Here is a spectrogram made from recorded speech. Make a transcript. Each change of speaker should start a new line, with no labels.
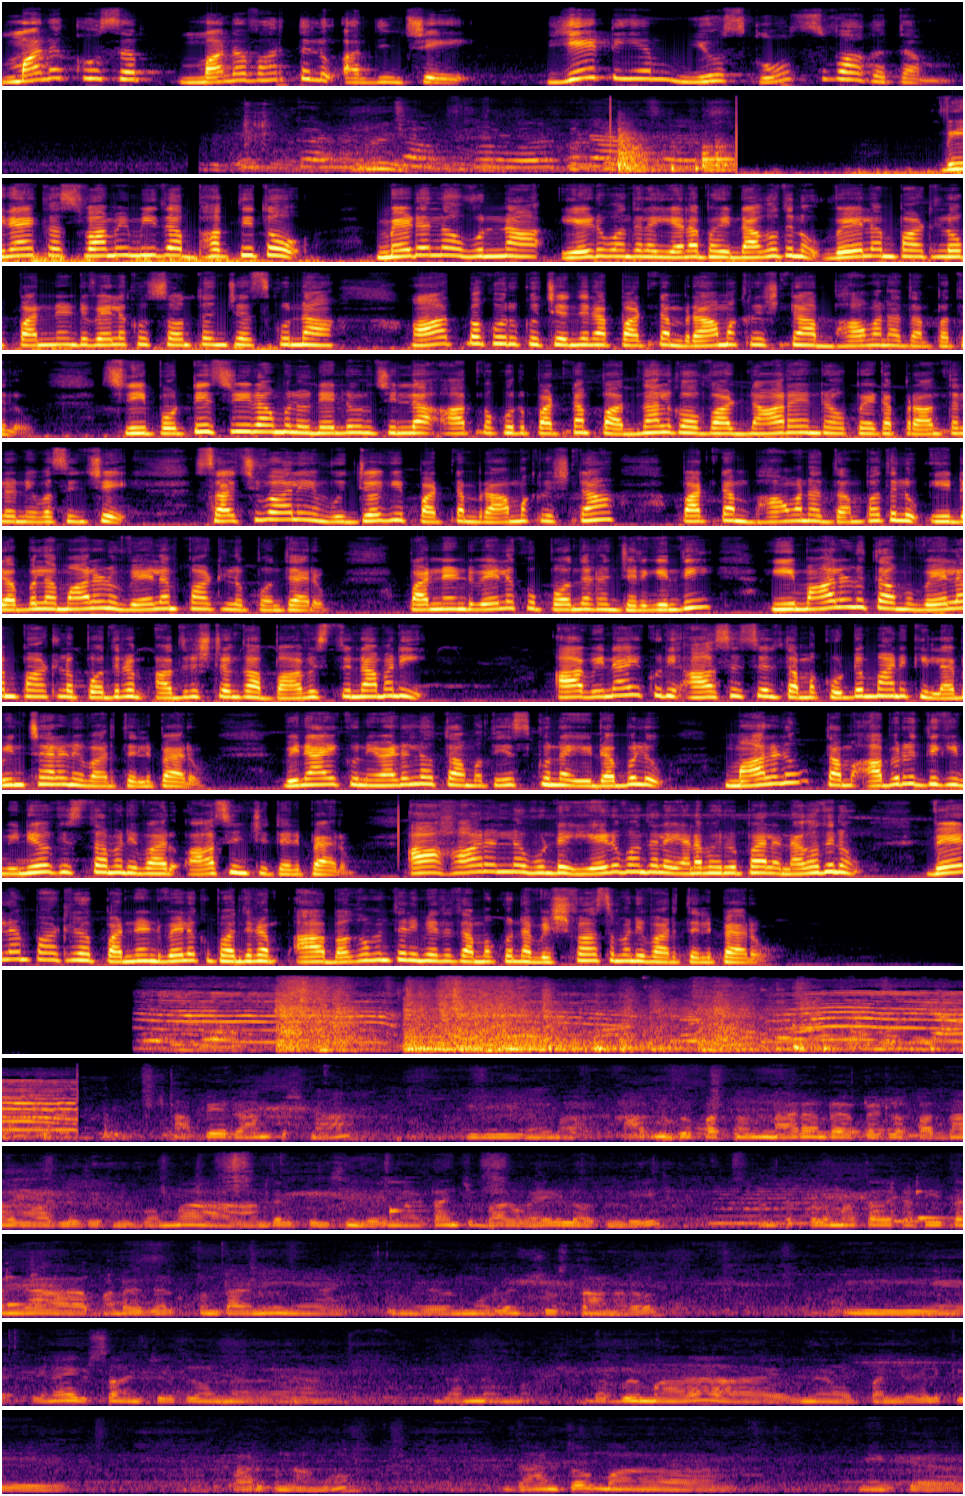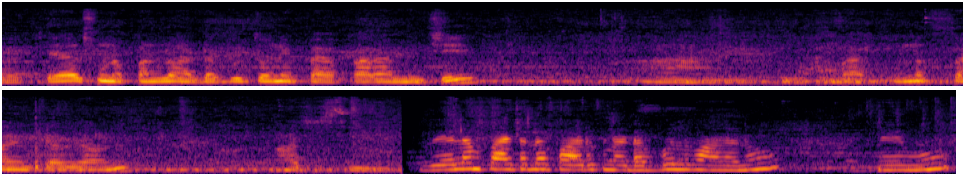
మన కోసం మన వార్తలు అందించే ఏటీఎం న్యూస్కు స్వాగతం. వినాయక స్వామి మీద భక్తితో మెడలో ఉన్న ఏడు వందల ఎనభై నగదును వేలంపాటలో పన్నెండు వేలకు సొంతం చేసుకున్న ఆత్మకూరుకు చెందిన పట్నం రామకృష్ణ భావన దంపతులు. శ్రీ పొట్టి శ్రీరాములు నెల్లూరు జిల్లా ఆత్మకూరు పట్నం పద్నాలుగో వార్డు నారాయణరావుపేట ప్రాంతంలో నివసించే సచివాలయం ఉద్యోగి పట్నం రామకృష్ణ పట్నం భావన దంపతులు ఈ డబ్బుల మాలను వేలంపాటలో పొందారు. పన్నెండు వేలకు పొందడం జరిగింది. ఈ మాలను తాము వేలంపాట్లో పొందడం అదృష్టంగా భావిస్తున్నామని ఆ వినాయకుని ఆశీస్సులు తమ కుటుంబానికి లభించాలని వారు తెలిపారు. వినాయకుని మెడలో తాము తీసుకున్న ఈ డబ్బులు మాలను తమ అభివృద్ధికి వినియోగిస్తామని వారు ఆశించి తెలిపారు. ఆ హారంలో ఉండే ఏడు వందల ఎనభై రూపాయల నగదును వేలంపాటలో పన్నెండు వేలకు పొందడం ఆ భగవంతుని మీద తమకున్న విశ్వాసమని వారు తెలిపారు.
నా పేరు రామకృష్ణ. ఇది మా ఆత్మకూరు నారాయణరావుపేటలో పద్నాలుగు వార్డులో పెట్టిన బొమ్మ అందరికి తెలిసిందే. నేటి నుంచి బాగా వైరల్ అవుతుంది. అంత కుల మతాలకు అతీతంగా పండుగ జరుపుకుంటారని రెండు మూడు రోజులు చూస్తూ ఉన్నారు. ఈ వినాయక స్వామి చేతిలో ఉన్న దండం డబ్బులు మాల ఇది మేము పన్నెండు వేలకి వాడుకున్నాము. దాంతో మా మీకు చేయాల్సిన పనులు ఆ డబ్బులతోనే ప్రారంభించి ఉన్నత స్థాయికి ఎదగాలని
వేలం పాటలో పాడుకున్న డబ్బులు వాళ్ళను మేము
